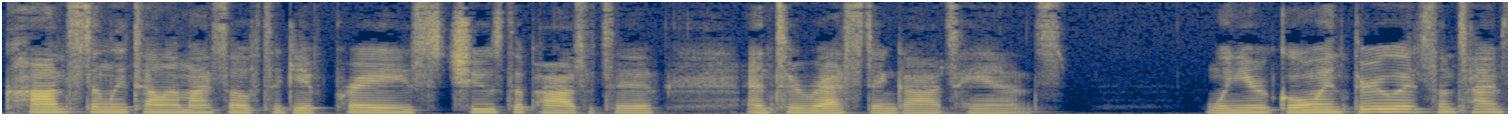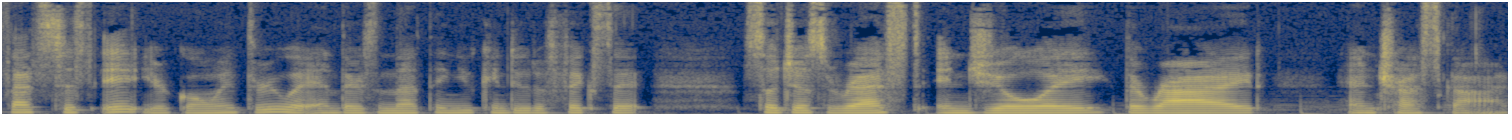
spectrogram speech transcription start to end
Constantly telling myself to give praise, choose the positive, and to rest in God's hands. When you're going through it, sometimes that's just it. You're going through it, and there's nothing you can do to fix it. So just rest, enjoy the ride, and trust God.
